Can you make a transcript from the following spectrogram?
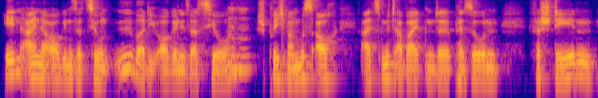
in einer Organisation über die Organisation. Mhm. Sprich, man muss auch als mitarbeitende Person verstehen,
